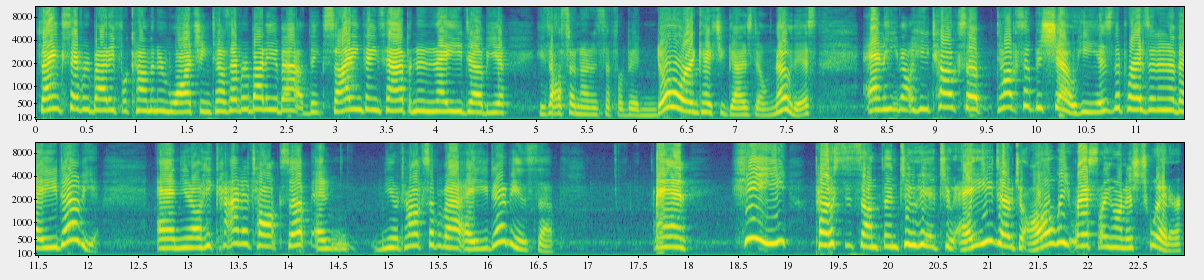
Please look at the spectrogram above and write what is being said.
thanks everybody for coming and watching. Tells everybody about the exciting things happening in AEW. He's also known as the Forbidden Door, in case you guys don't know this. And you know, he talks up talks up his show. He is the president of AEW, and you know, he kind of talks up and you know talks up about AEW and stuff. And he posted something to his, to AEW to All Elite Wrestling on his Twitter,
